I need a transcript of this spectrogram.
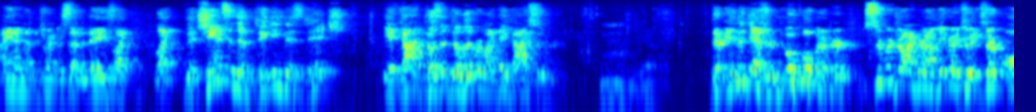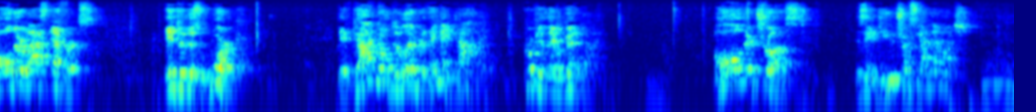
I ain't had nothing to drink for seven days. Like, like the chance of them digging this ditch, if God doesn't deliver, like they die sooner. They're in the desert, no water, super dry ground, getting ready to exert all their last efforts into this work. If God don't deliver, they may die quicker than they were going to die. All their trust is in. Do you trust God that much? Mm.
